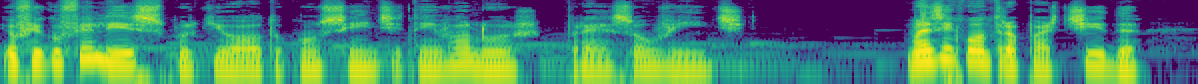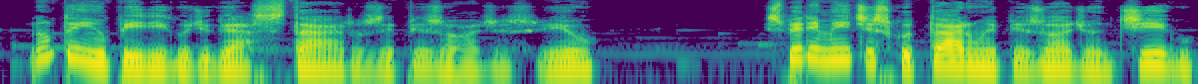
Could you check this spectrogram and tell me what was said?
eu fico feliz porque o autoconsciente tem valor para essa ouvinte. Mas em contrapartida, não tem o perigo de gastar os episódios, viu? Experimente escutar um episódio antigo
